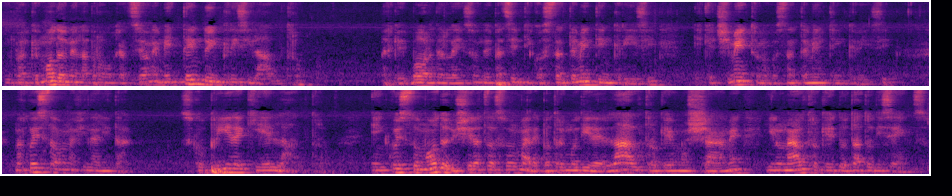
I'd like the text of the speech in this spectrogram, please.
In qualche modo nella provocazione, mettendo in crisi l'altro, perché i borderline sono dei pazienti costantemente in crisi e che ci mettono costantemente in crisi, ma questo ha una finalità, scoprire chi è l'altro e in questo modo riuscire a trasformare, potremmo dire, l'altro che è uno sciame in un altro che è dotato di senso,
